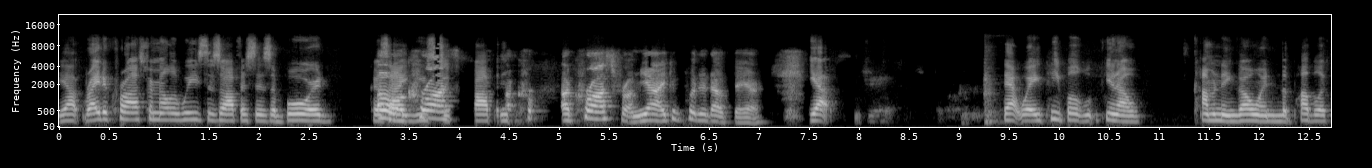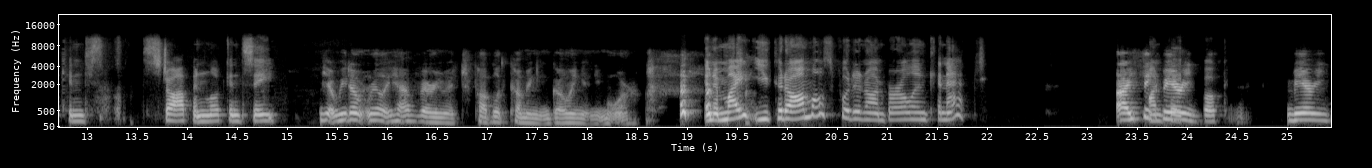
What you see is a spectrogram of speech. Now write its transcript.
Yeah, right across from Eloise's office is a board. Because Oh, I used to across. stop and, Acro- Across from, yeah, I can put it out there. yeah. That way people, you know, coming and going, the public can s- stop and look and see. Yeah, we don't really have very much public coming and going anymore. And it might, you could almost put it on Berlin Connect I think Mary, Facebook. Mary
